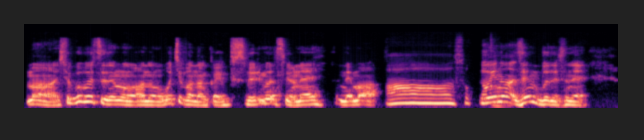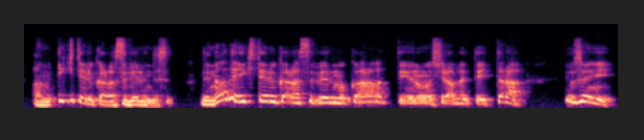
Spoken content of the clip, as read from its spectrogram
まあ植物でもあの落ち葉なんかよく滑りますよね。で、まあ、ああ、そ。そういうのは全部ですね、あの、生きてるから滑るんです。で、なんで生きてるから滑るのかっていうのを調べていったら、要するに、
